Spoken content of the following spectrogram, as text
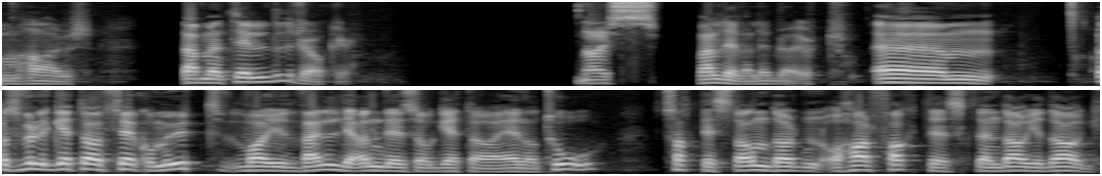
Som har stemmen til The Joker. Nice. Veldig, veldig bra gjort. Um, og selvfølgelig, GTA 3 kom ut, var jo veldig annerledes enn GTA 1 og 2. Satte standarden, og har faktisk den dag i dag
